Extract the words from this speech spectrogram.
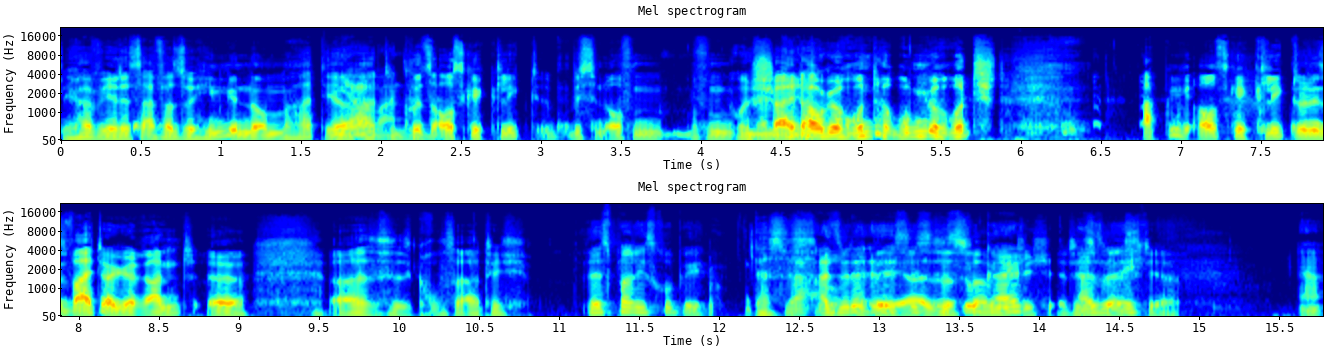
ja, wie er das einfach so hingenommen hat. Ja, ja hatte kurz ausgeklickt, ein bisschen auf dem, auf dem Schaltauge runter rumgerutscht, ausgeklickt und ist weitergerannt. Äh, das ist großartig. Das ist Paris-Roubaix. Das ist ja, also, so das, ja, also das so war geil. wirklich das also Best, echt, ja. Ja,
